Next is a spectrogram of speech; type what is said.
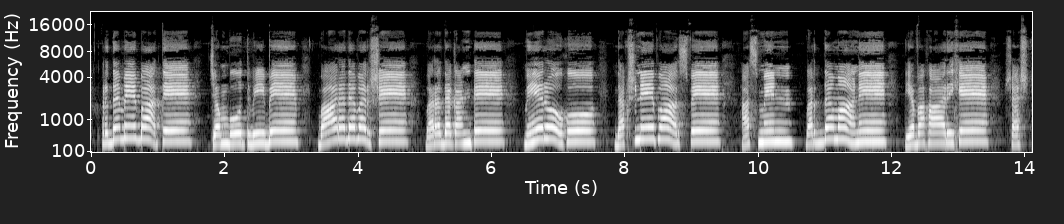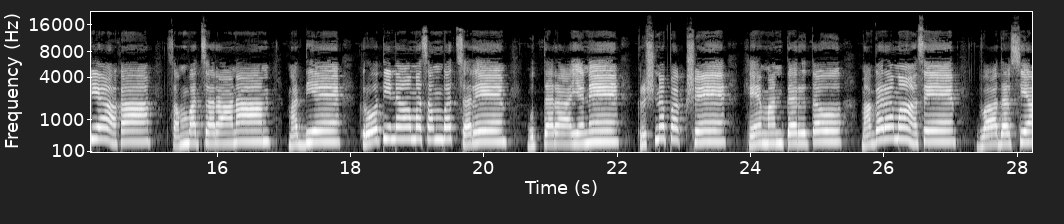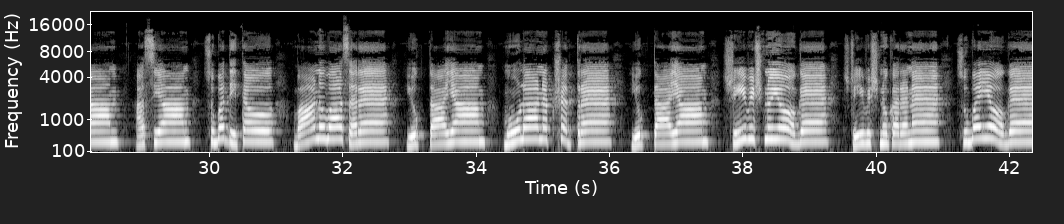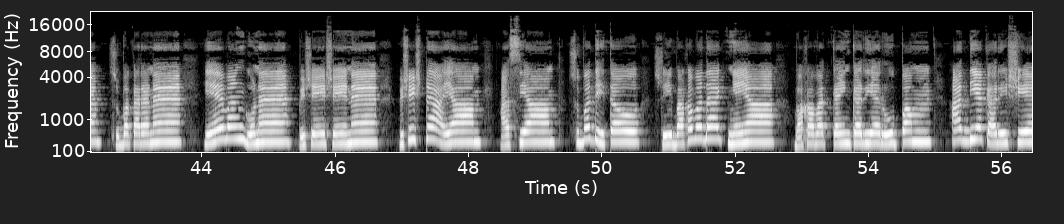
प्रथमे बाते जम्बूद्वीपे भारतवर्षे भरतकण्ठे मेरोः दक्षिणे पार्श्वे अस्मिन् वर्धमाने व्यवहारिके षष्ट्याः संवत्सराणां मध्ये क्रोतिनामसंवत्सरे उत्तरायणे कृष्णपक्षे हेमन्तऋतौ मकरमासे द्वादश्याम् अस्यां सुबदितौ भानुवासर युक्तायां मूलानक्षत्र युक्तायां श्रीविष्णुयोग श्रीविष्णुकरण शुभयोग शुभकरण एवं गुण विशेषेण विशिष्टायाम् अस्यां सुबदितौ श्रीभगवदाज्ञया भगवत्कैङ्कर्यरूपम् अद्य करिष्ये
